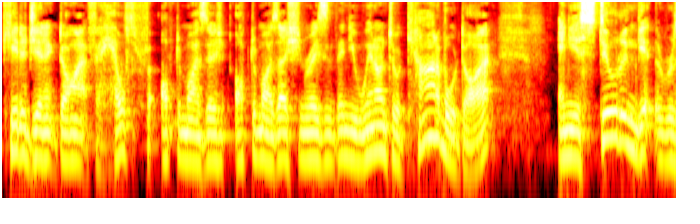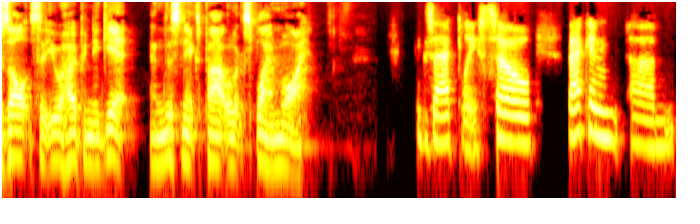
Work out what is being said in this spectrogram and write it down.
ketogenic diet for health for optimization optimization reasons. Then you went on to a carnivore diet, and you still didn't get the results that you were hoping to get. And this next part will explain why. Exactly. So back in um,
